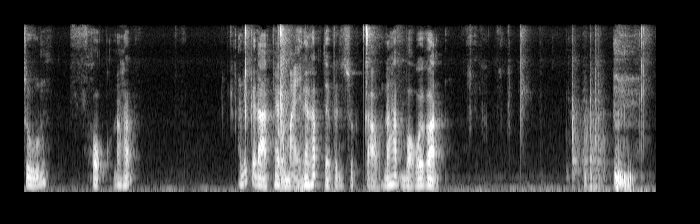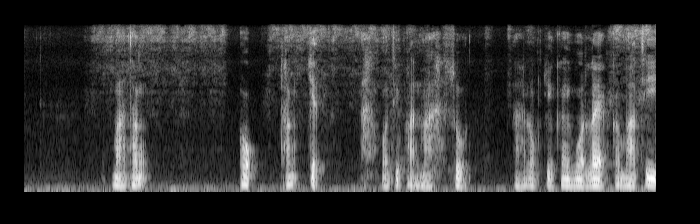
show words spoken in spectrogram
ศูนย์หกนะครับ อันนี้กระดาษแผ่นใหม่นะครับ แต่เป็นสุดเก่านะครับ บอกไว้ก่อน มาทั้งหกทั้งเจ็ดวันที่ผ่านมาสูตรนะลงจริงให้งวดแรกก็มาที่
